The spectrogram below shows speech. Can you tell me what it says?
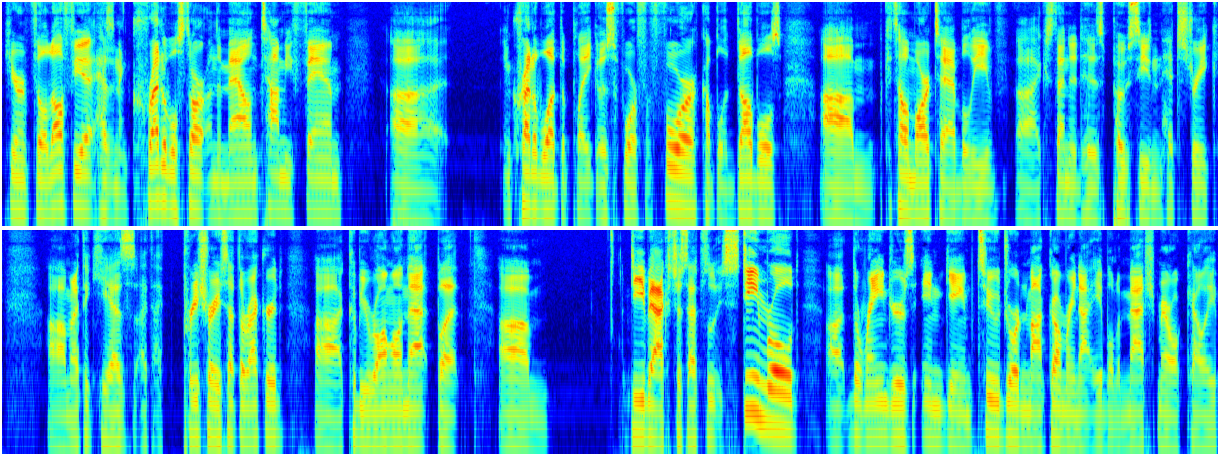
here in Philadelphia, has an incredible start on the mound. Tommy Pham, uh, incredible at the plate, goes four for four, a couple of doubles. Um, Ketel Marte, I believe, uh, extended his postseason hit streak. Um, I think he has, I, pretty sure he set the record. Uh, could be wrong on that, but um, D backs just absolutely steamrolled uh, the Rangers in game two. Jordan Montgomery not able to match Merrill Kelly.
